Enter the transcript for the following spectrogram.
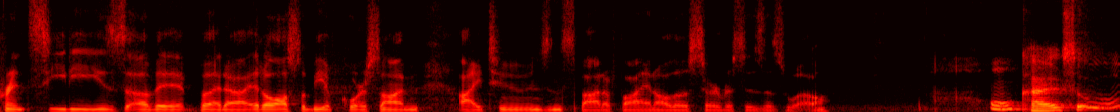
print CDs of it, but uh, it'll also be, of course, on iTunes and Spotify and all those services as well. Okay, so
